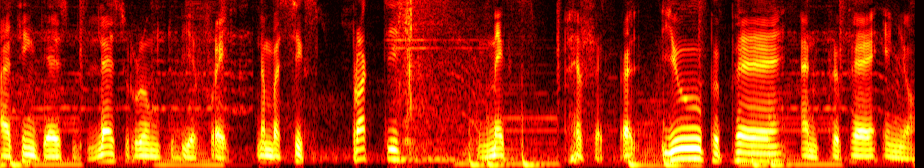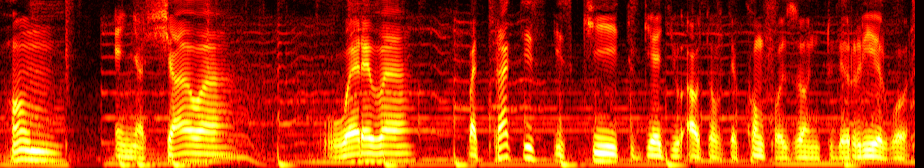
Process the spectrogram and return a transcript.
I think there's less room to be afraid. Number six, practice makes perfect. Well, you prepare and prepare in your home, in your shower, wherever, but practice is key to get you out of the comfort zone to the real world.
